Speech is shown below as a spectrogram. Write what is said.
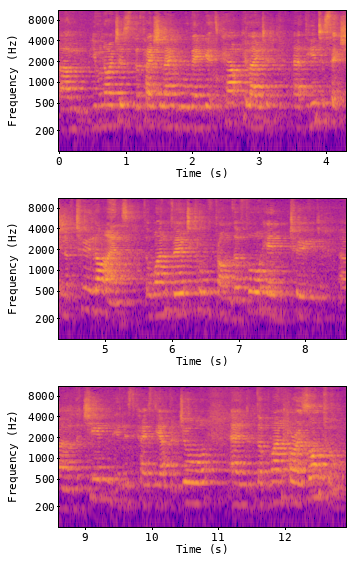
Um, you'll notice the facial angle then gets calculated at the intersection of two lines, the one vertical from the forehead to um, the chin, in this case the upper jaw, and the one horizontal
